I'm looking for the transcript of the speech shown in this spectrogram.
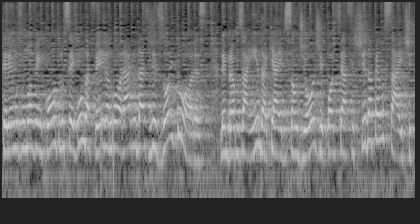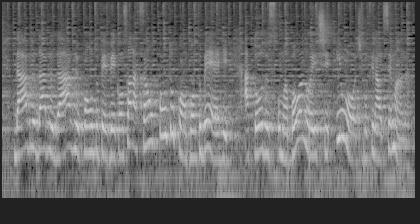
Teremos um novo encontro segunda-feira no horário das 18 horas. Lembramos ainda que a edição de hoje pode ser assistida pelo site www.tvconsolação.com.br. A todos uma boa noite e um ótimo final de semana.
